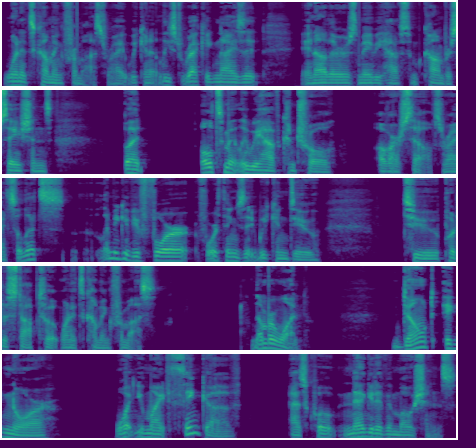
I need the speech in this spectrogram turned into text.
when it's coming from us, right? We can at least recognize it in others, maybe have some conversations, but ultimately we have control of ourselves, right? So let's let me give you four four things that we can do to put a stop to it when it's coming from us. Number 1, don't ignore what you might think of as, quote, negative emotions.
